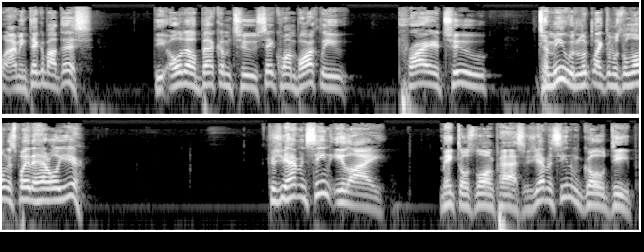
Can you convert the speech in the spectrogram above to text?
Well, I mean, think about this. The Odell Beckham to Saquon Barkley prior to, to me, would look like it was the longest play they had all year. Because you haven't seen Eli make those long passes. You haven't seen him go deep.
